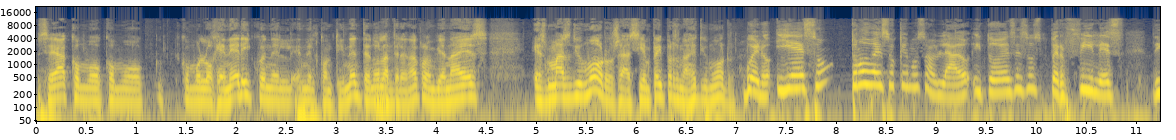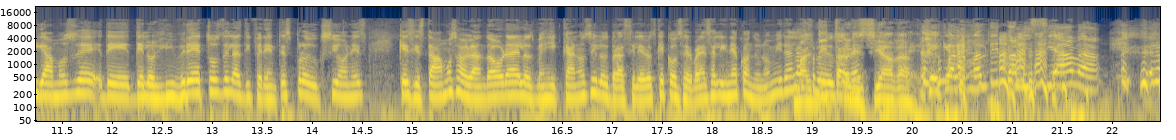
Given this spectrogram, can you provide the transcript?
sea como como como lo genérico en el en el continente, ¿no? La telenovela colombiana es es más de humor, o sea, siempre hay personajes de humor. Bueno, y eso, todo eso que hemos hablado y todos esos perfiles, digamos, de, de, de los libretos de las diferentes producciones, que si estábamos hablando ahora de los mexicanos y los brasileños que conservan esa línea, cuando uno mira las Maldita producciones... lisiada. que- que- Maldita lisiada. pero,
